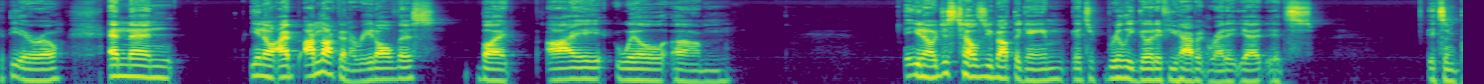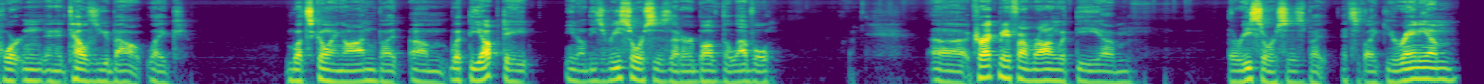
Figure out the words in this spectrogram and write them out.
Hit the arrow, and then you know I I'm not gonna read all this, but I will um you know, it just tells you about the game. It's really good if you haven't read it yet. It's it's important and it tells you about like what's going on. But um, with the update, you know, these resources that are above the level. Uh, correct me if I'm wrong with the um, the resources, but it's like uranium,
